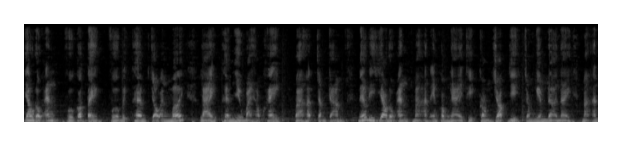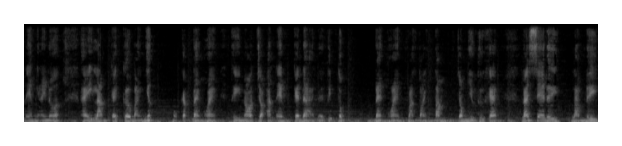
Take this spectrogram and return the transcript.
Giao đồ ăn vừa có tiền vừa biết thêm chỗ ăn mới lại thêm nhiều bài học hay và hết trầm cảm. Nếu đi giao đồ ăn mà anh em không ngại thì còn job gì trong game đời này mà anh em ngại nữa. Hãy làm cái cơ bản nhất một cách đàng hoàng thì nó cho anh em cái đà để tiếp tục đàng hoàng và toàn tâm trong nhiều thứ khác. Lái xe đi, làm đi,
